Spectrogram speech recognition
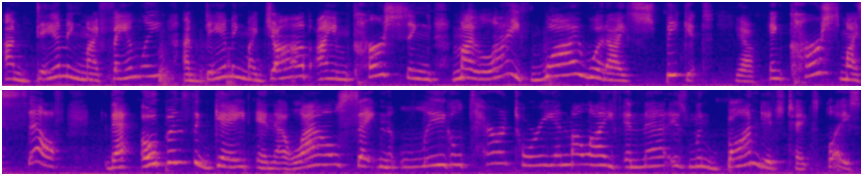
I'm damning my family. I'm damning my job. I am cursing my life. Why would I speak it Yeah. and curse myself? That opens the gate and allows Satan legal territory in my life. And that is when bondage takes place.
